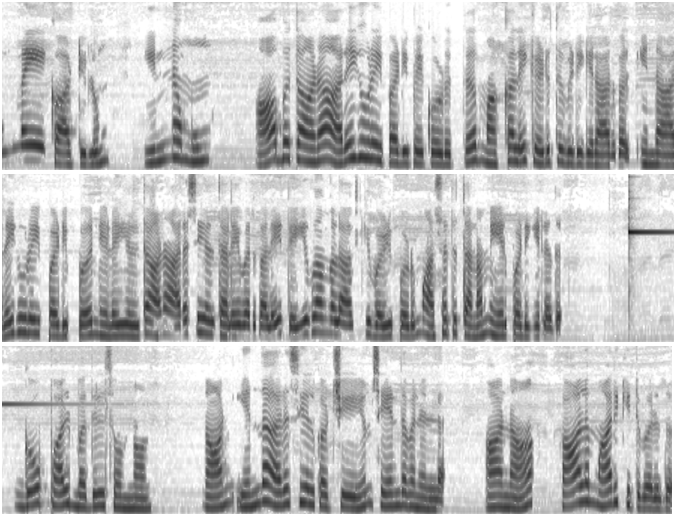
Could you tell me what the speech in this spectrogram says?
உண்மையை காட்டிலும் இன்னமும் ஆபத்தான அரைகுறை படிப்பை கொடுத்து மக்களை கெடுத்து விடுகிறார்கள். இந்த அரைகுறை படிப்பு நிலையில்தான் அரசியல் தலைவர்களை தெய்வங்களாக்கி வழிபடும் அசட்டுத்தனம் ஏற்படுகிறது. கோபால் பதில் சொன்னான் நான் எந்த அரசியல் கட்சியையும் சேர்ந்தவன் இல்லை. ஆனால் காலம் மாறிக்கிட்டு வருது.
